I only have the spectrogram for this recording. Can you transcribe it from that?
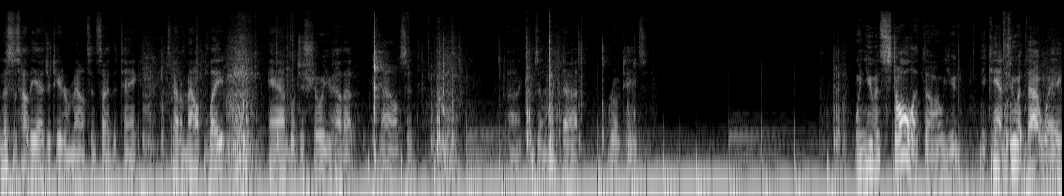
And this is how the agitator mounts inside the tank. It's got a mount plate, and we'll just show you how that mounts. It uh, comes in like that, rotates. When you install it though, you, you can't do it that way.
